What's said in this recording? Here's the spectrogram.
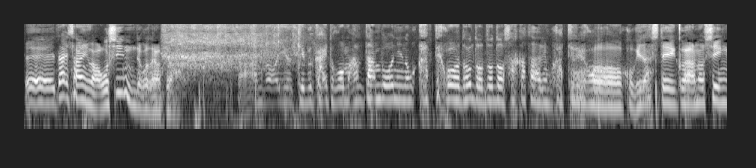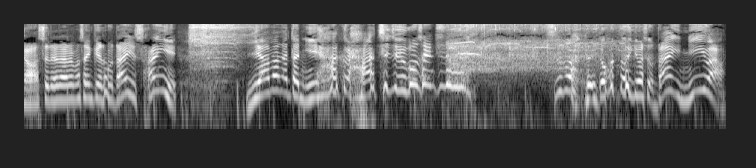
えー、第3位は惜しんでございますよ。あの、雪深いとこ、丸暖房に乗っかって、こう、どんどんどんどん坂田に向かってね、こう、こぎ出していくあのシーンが忘れられませんけれども、第3位、山形285センチです。すごい、どんどん行きましょう。第2位は、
